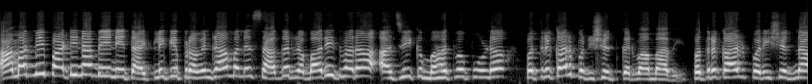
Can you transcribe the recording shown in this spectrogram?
આમ આદમી પાર્ટીના બે નેતા, એટલે કે પ્રવીણ રામ અને સાગર રબારી દ્વારા આજે એક મહત્વપૂર્ણ પત્રકાર પરિષદ કરવામાં આવી. પત્રકાર પરિષદના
